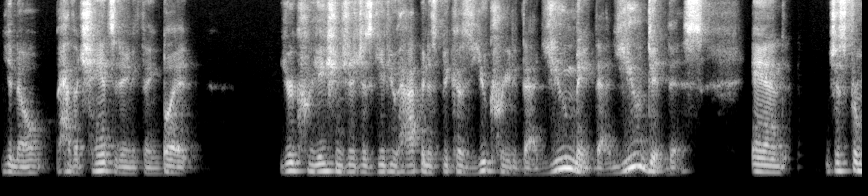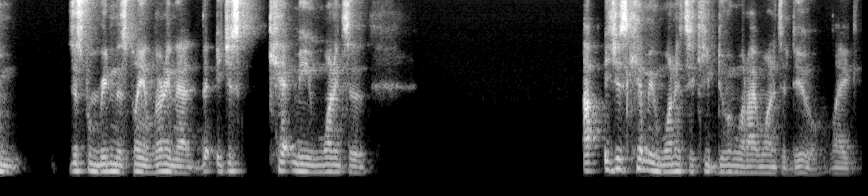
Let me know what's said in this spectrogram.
you know, have a chance at anything. But your creation should just give you happiness because you created that, you made that, you did this, and just from just from reading this play and learning that, it just kept me wanting to. It just kept me wanting to keep doing what I wanted to do, like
